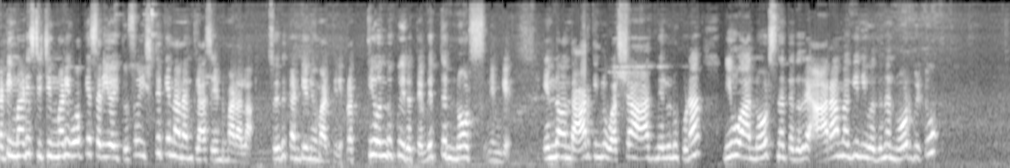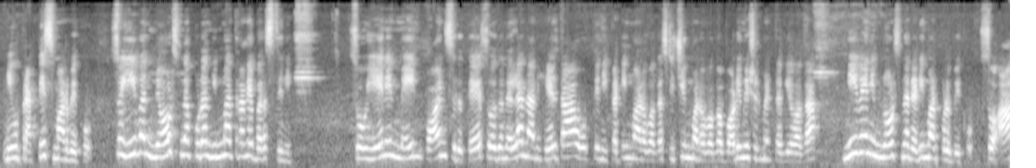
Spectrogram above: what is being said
ಕಟಿಂಗ್ ಮಾಡಿ ಸ್ಟಿಚಿಂಗ್ ಮಾಡಿ ಓಕೆ ಸರಿ ಹೋಯ್ತು. ಸೊ ಇಷ್ಟಕ್ಕೆ ನಾನು ನನ್ನ ಕ್ಲಾಸ್ ಎಂಡ್ ಮಾಡಲ್ಲ. ಸೊ ಇದು ಕಂಟಿನ್ಯೂ ಮಾಡ್ತೀನಿ. ಪ್ರತಿಯೊಂದಕ್ಕೂ ಇರುತ್ತೆ ವಿತ್ ನೋಟ್ಸ್ ನಿಮ್ಗೆ. ಇನ್ನ ಒಂದು ಆರು ತಿಂಗಳು ವರ್ಷ ಆದ್ಮೇಲೂ ಕೂಡ ನೀವು ಆ ನೋಟ್ಸ್ನ ತೆಗೆದ್ರೆ ಆರಾಮಾಗಿ ನೀವು ಅದನ್ನ ನೋಡ್ಬಿಟ್ಟು ನೀವು ಪ್ರಾಕ್ಟೀಸ್ ಮಾಡಬೇಕು. ಸೊ ಈವನ್ ನೋಟ್ಸ್ನ ಕೂಡ ನಿಮ್ಮ ಹತ್ರನೇ ಬರೆಸ್ತೀನಿ. ಸೊ ಏನೇನ್ ಮೈನ್ ಪಾಯಿಂಟ್ಸ್ ಇರುತ್ತೆ? ಸೊ ಅದನ್ನೆಲ್ಲ ನಾನು ಹೇಳ್ತಾ ಹೋಗ್ತೀನಿ. ಕಟಿಂಗ್ ಮಾಡುವಾಗ ಸ್ಟಿಚಿಂಗ್ ಮಾಡುವಾಗ ಬಾಡಿ ಮೆಷರ್ಮೆಂಟ್ ತೆಗೆಯುವಾಗ, ನೀವೇ ನಿಮ್ ನೋಟ್ಸ್ನ ರೆಡಿ ಮಾಡ್ಕೊಳ್ಬೇಕು. ಸೊ ಆ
